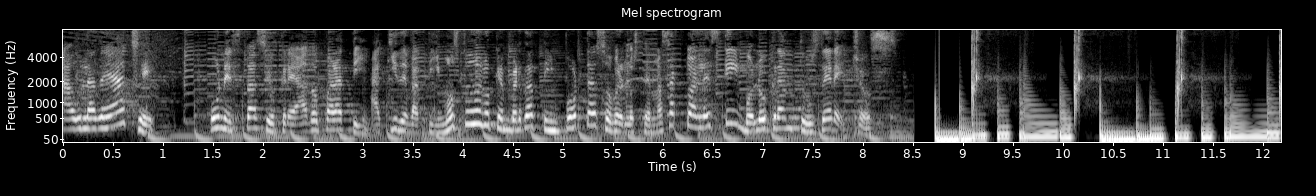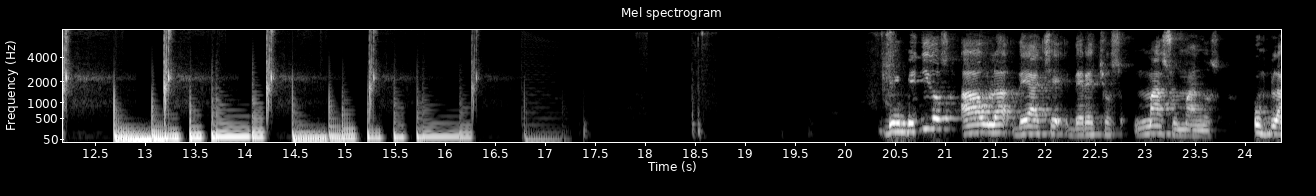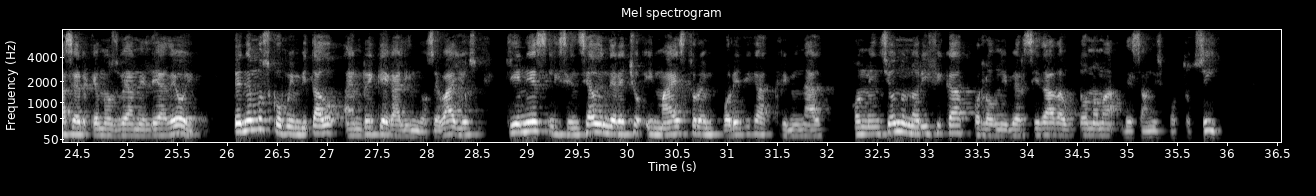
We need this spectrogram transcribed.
Aula de H, un espacio creado para ti. Aquí debatimos todo lo que en verdad te importa sobre los temas actuales que involucran tus derechos. Bienvenidos a Aula DH Derechos Más Humanos. Un placer que nos vean el día de hoy. Tenemos como invitado a Enrique Galindo Ceballos, quien es licenciado en Derecho y maestro en Política Criminal con mención honorífica por la Universidad Autónoma de San Luis Potosí.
